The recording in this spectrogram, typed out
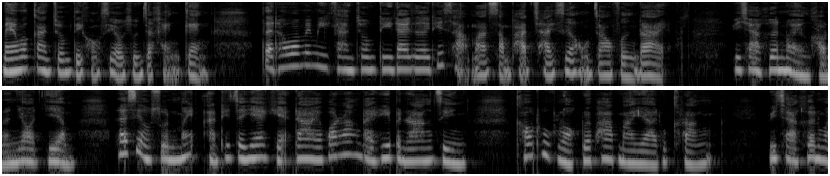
แม้ว่าการโจมตีของเสี่ยวซุนจะแข็งแกร่ง แต่ถ้าว่าไม่มีการโจมตีใดเลยที่สามารถสัมผัสชายเสื้อของเจ้าเฟิงได้ วิชาเคลื่อนไหวของเขานั้นยอดเยี่ยม และเสี่ยวซุนไม่อาจที่จะแยกแยะได้ว่าร่างใดที่เป็นร่างจริง เขาถูกหลอกด้วยภาพมายาทุกครั้ง วิชาเคลื่อนไหว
